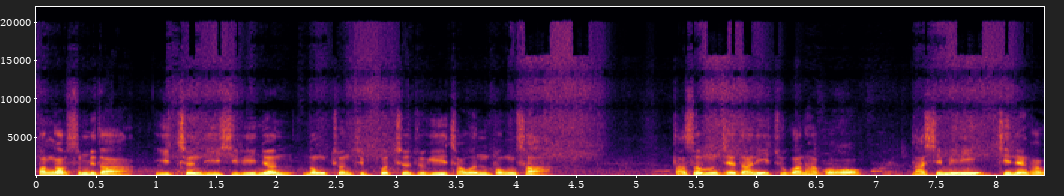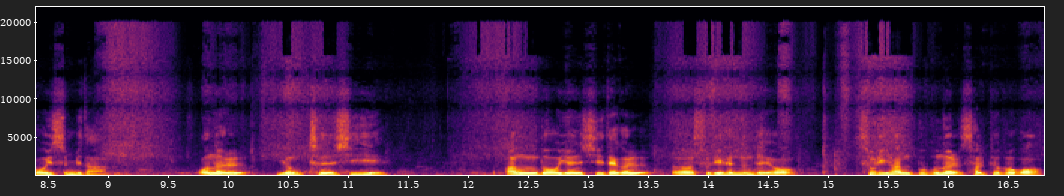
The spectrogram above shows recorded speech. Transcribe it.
반갑습니다. 2022년 농촌 집고쳐주기 자원봉사 다솜재단이 주관하고 나시민이 진행하고 있습니다. 오늘 영천시 방도연시 댁을 어, 수리했는데요. 수리한 부분을 살펴보고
